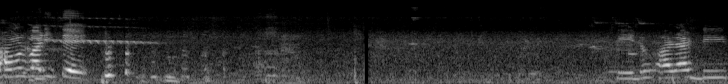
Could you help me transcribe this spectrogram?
আমার বাড়িতে। পেট ভরা ডিম।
